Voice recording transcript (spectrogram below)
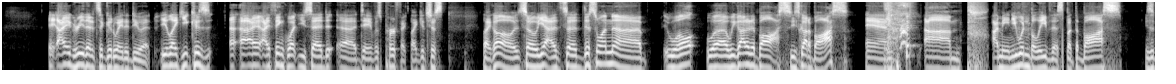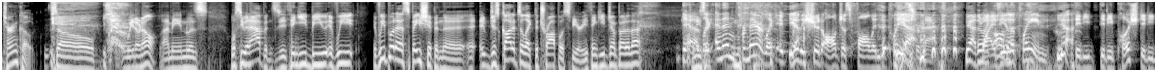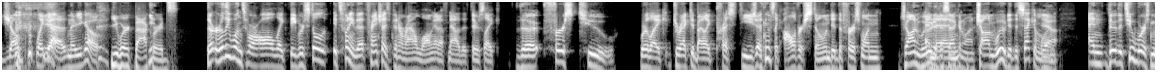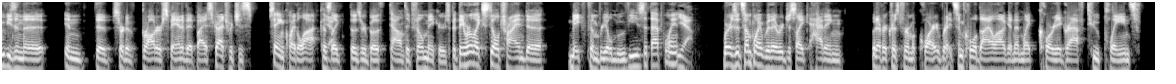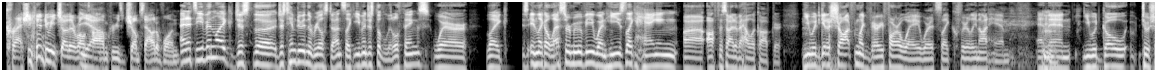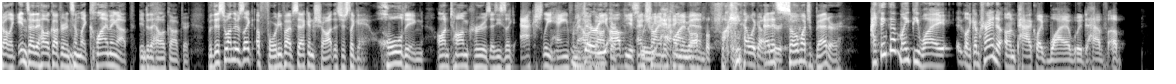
I agree that it's a good way to do it. Like you because I I think what you said, uh, Dave, was perfect. Like it's just like oh so yeah it's uh, this one. Uh, well, uh, we got it a boss. He's got a boss, and um, I mean you wouldn't believe this, but the boss he's a turncoat. So we don't know. I mean was we'll see what happens. Do you think he'd be if we if we put a spaceship in the uh, just got it to like the troposphere? You think he'd jump out of that? Yeah, And like, like- and then from there, like it really should all just fall into place Yeah. from that. Yeah, they're Why like, is oh, he in the- plane? Who- Yeah. Did he did he push? Did he jump? Like yeah, and there you go. you work backwards. The early ones were all like they were still. It's funny that franchise has been around long enough now that there's like the first two were like directed by like Prestige. I think it was like Oliver Stone did the first one. john woo did the second one John Woo did the second one. Yeah. And they're the two worst movies in the in the sort of broader span of it by a stretch, which is saying quite a lot because Yeah. like those are both talented filmmakers, but they were like still trying to make them real movies at that point. yeah Whereas at some point where they were just like having whatever Christopher McQuarrie write some cool dialogue and then like choreograph two planes crashing into each other while Yeah. Tom Cruise jumps out of one. And it's even like just the just him doing the real stunts, like even just the little things where like in like a lesser movie when he's like hanging uh, off the side of a helicopter, you would get a shot from like very far away where it's like clearly not him, and then you would go to a shot like inside the helicopter and it's him like climbing up into the helicopter. But this one, there's like a 45 second shot that's just like holding on Tom Cruise as he's like actually hanging from a Very helicopter obviously and trying to climb off in, a fucking helicopter. and it's so much better. I think that might be why like I'm trying to unpack like why I would have a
